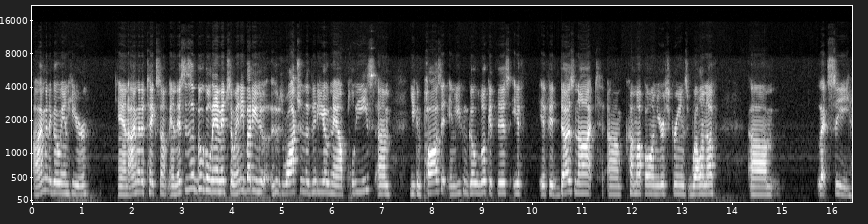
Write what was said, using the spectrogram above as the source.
I'm going to go in here and I'm going to take something. And this is a Google image, so anybody who, who's watching the video now, please, um, you can pause it and you can go look at this. If if it does not um, come up on your screens well enough, um, let's see.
